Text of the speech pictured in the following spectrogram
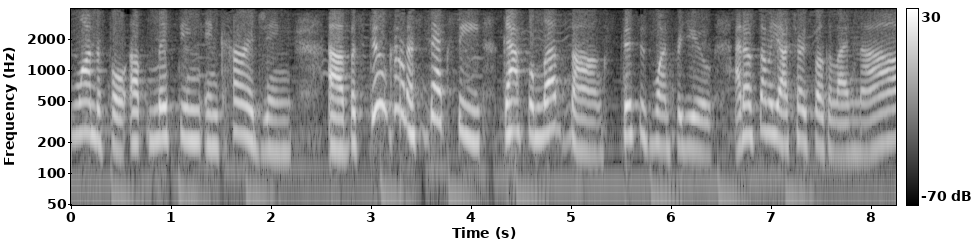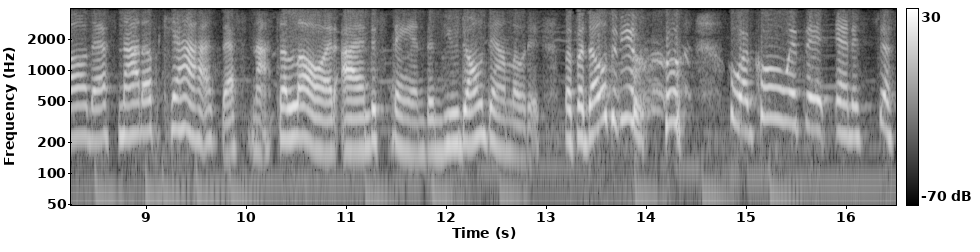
wonderful, uplifting, encouraging, uh, but still kind of sexy gospel love songs, this is one for you. I know some of y'all church folk are like, no, that's not of God. That's not the Lord. I understand, and you don't download it. But for those of you who, who are cool with it, and it's just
